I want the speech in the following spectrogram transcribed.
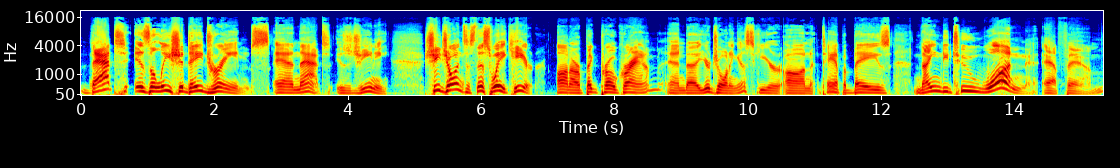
That is Alicia Daydreams, and that is Genie. She joins us this week here on our big program, and uh, you're joining us here on Tampa Bay's 92.1 FM.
